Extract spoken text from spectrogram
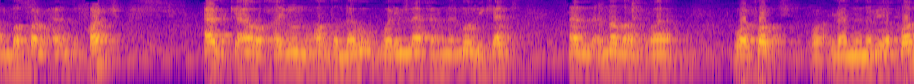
البصر وحياة الفرج. أذكى وخير وأفضل له وإلا فمن المهلكات النظر والفرج. لأن النبي قال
